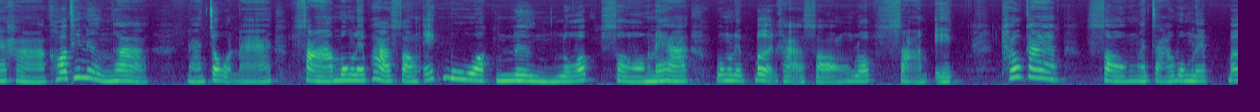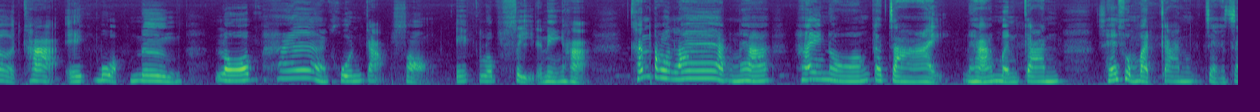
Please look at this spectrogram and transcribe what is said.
นะคะ ข้อที่หนึ่งค่ะนะโจทย์นะสามวงเล็บค่ะสอง x บวกหนึ่งลบสองนะคะ วงเล็บเปิดค่ะสองลบสาม x เท่ากับสองนะจ๊ะวงเล็บเปิดค่ะ x บวกหนึ่งลบห้าคูณกับสอง x ลบสี่นั่นเองค่ะ ขั้นตอนแรกนะคะ ให้น้องกระจายนะคะ เหมือนกันใช้สมบัติการแจกแจ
